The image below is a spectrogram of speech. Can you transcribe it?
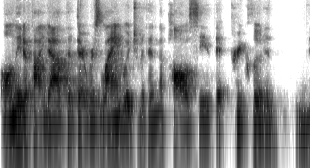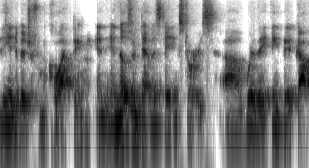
only to find out that there was language within the policy that precluded the individual from collecting. And, and those are devastating stories uh, where they think they've got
